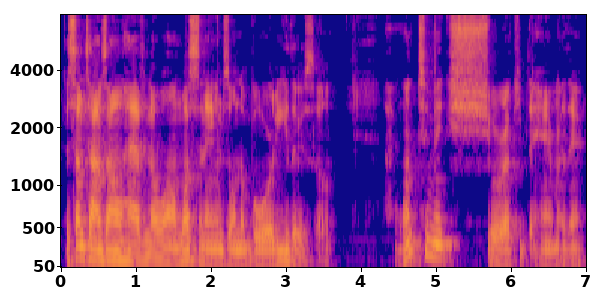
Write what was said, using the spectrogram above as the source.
Because sometimes I don't have no um what's the names on the board either. So I want to make sure I keep the hammer there.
